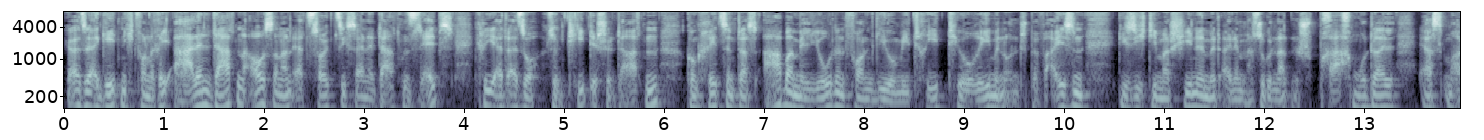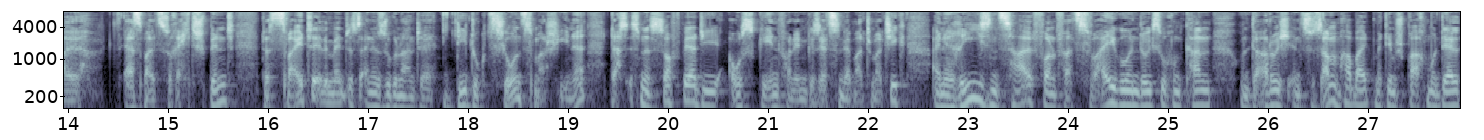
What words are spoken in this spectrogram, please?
Ja, also er geht nicht von realen Daten aus, sondern erzeugt sich seine Daten selbst, kreiert also synthetische Daten. Konkret sind das Abermillionen von Geometrietheoremen und Beweisen, die sich die Maschine mit einem sogenannten Sprachmodell erstmal erstmal zurechtspinnt. Das zweite Element ist eine sogenannte Deduktionsmaschine. Das ist eine Software, die ausgehend von den Gesetzen der Mathematik eine Riesenzahl von Verzweigungen durchsuchen kann und dadurch in Zusammenarbeit mit dem Sprachmodell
